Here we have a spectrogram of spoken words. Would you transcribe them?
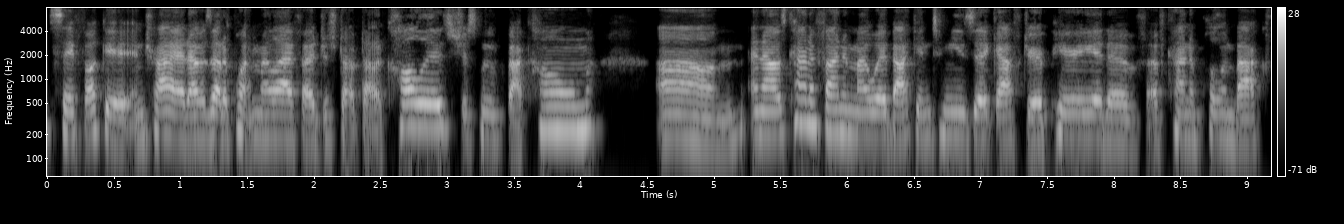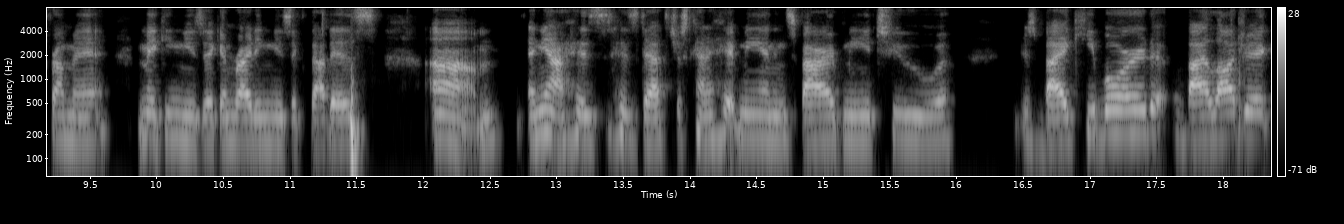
say fuck it and try it. I was at a point in my life I just dropped out of college, just moved back home. Um, and I was kind of finding my way back into music after a period of of kind of pulling back from it, making music and writing music that is. Um, and yeah, his his death just kind of hit me and inspired me to just buy a keyboard, buy Logic,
